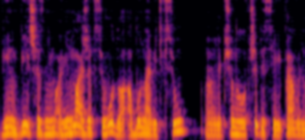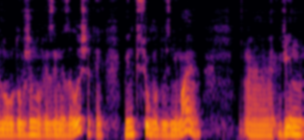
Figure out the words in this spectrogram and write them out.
він більше знімає, він майже всю воду, або навіть всю, е, якщо наловчитися і правильну довжину резини залишити, він всю воду знімає. Е, Він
